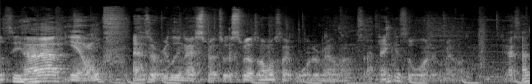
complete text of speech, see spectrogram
let's see how that feels. It has a really nice smell. It smells almost like watermelon. I think it's a watermelon. Yes, I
